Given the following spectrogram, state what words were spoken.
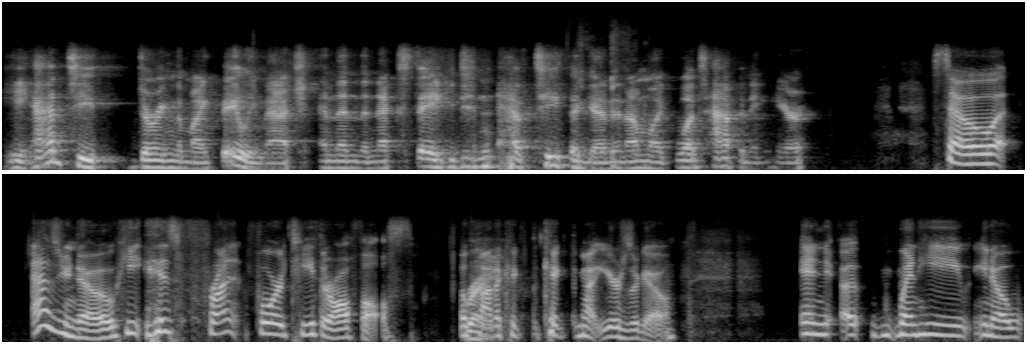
he had teeth during the Mike Bailey match, and then the next day he didn't have teeth again. And I'm like, what's happening here? So, as you know, he his front four teeth are all false. Okada Right. kicked, kicked them out years ago. And uh, when he, you know,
